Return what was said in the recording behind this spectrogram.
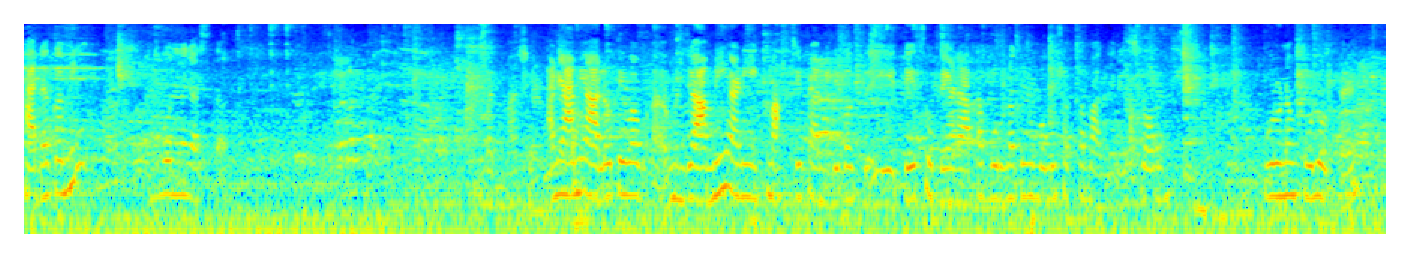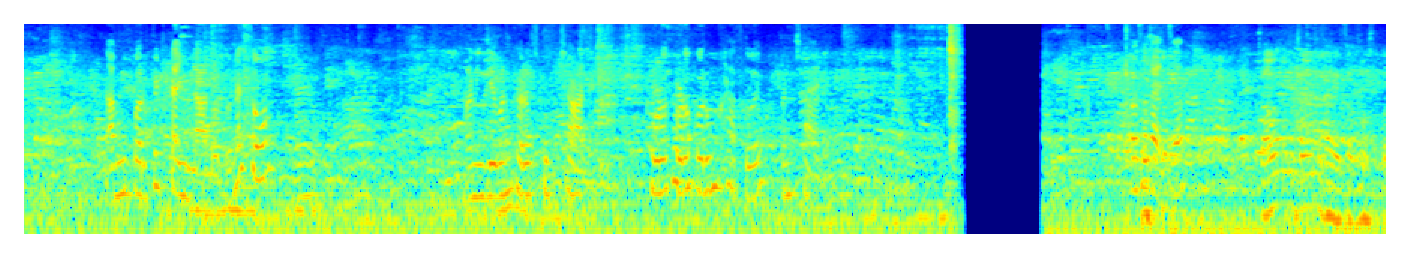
खाणं कमी बोलणं जास्त. आहे. आणि आम्ही आलो तेव्हा म्हणजे आम्ही आणि एक मागची फॅमिली बसलेली आहे तेच होते. आणि आता पूर्ण तुम्ही बघू शकता मागे रेस्टॉरंट पूर्ण फुल होत आहे आम्ही परफेक्ट टाईमला आलो होतो ना सोन आणि जेवण खरंच खूप छान आहे. थोडं थोडं करून खातोय पण छान आहे. कसं खायचं? मस्त.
